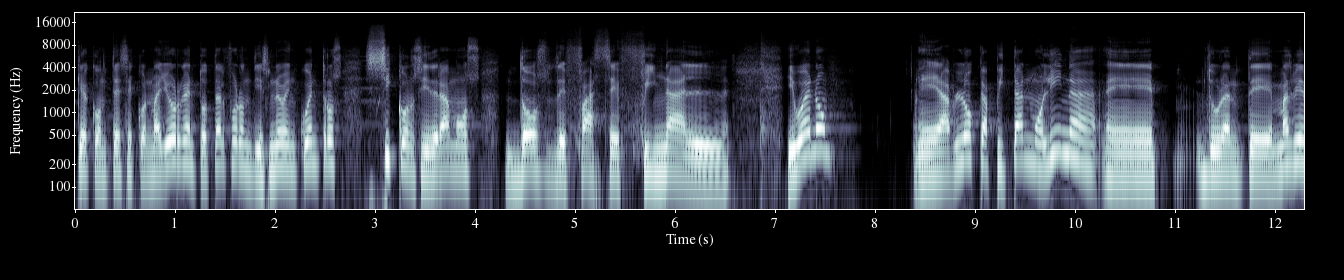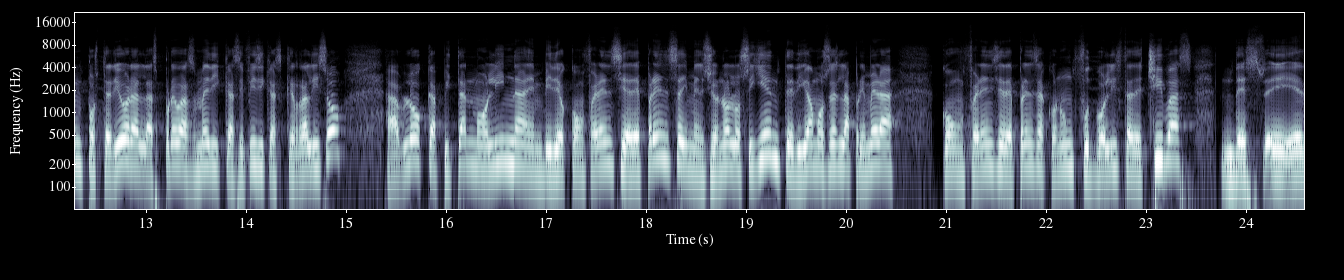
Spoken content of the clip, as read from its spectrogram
qué acontece con Mayorga. En total fueron 19 encuentros si consideramos dos de fase final. Y bueno, eh, habló Capitán Molina eh, durante, más bien posterior a las pruebas médicas y físicas que realizó. Habló Capitán Molina en videoconferencia de prensa y mencionó lo siguiente, digamos, es la primera conferencia de prensa con un futbolista de Chivas eh,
